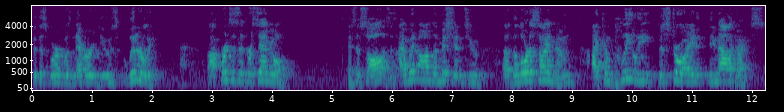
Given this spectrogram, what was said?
that this word was never used literally. Uh, for instance, in 1 Samuel it says, Saul, it says, I went on the mission to, uh, the Lord assigned them. I completely destroyed the Amalekites.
